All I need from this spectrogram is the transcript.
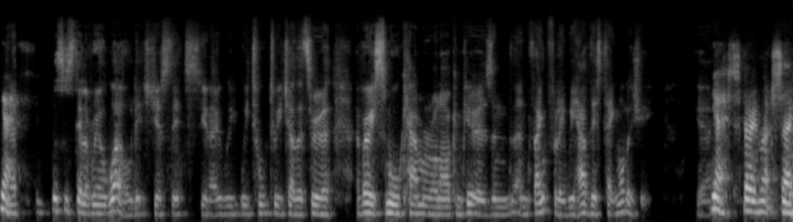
Yes. You know, this is still a real world. It's just, it's, you know, we, we talk to each other through a, a very small camera on our computers, and, and thankfully we have this technology. Yeah. Yes, very much so.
